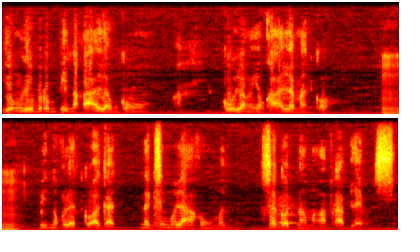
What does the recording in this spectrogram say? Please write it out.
Yung librong pinakaalam kong kulang yung kaalaman ko. Mm-mm. Binuklat ko agad. Nagsimula akong magsagot ng mga problems.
